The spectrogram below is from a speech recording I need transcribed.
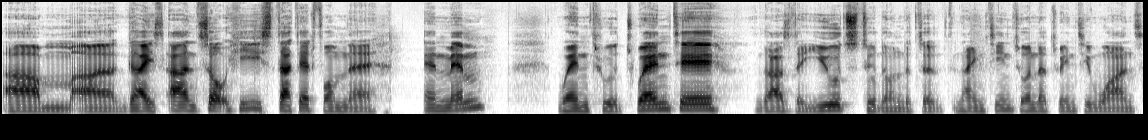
Um, uh, guys, and so he started from the MM, went through 20, that's the youths to the under 19 to under 21s.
